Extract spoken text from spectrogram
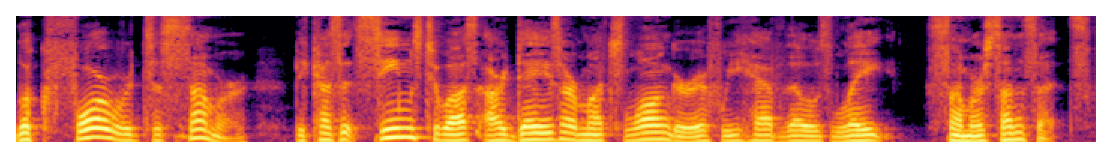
look forward to summer because it seems to us our days are much longer if we have those late summer sunsets.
